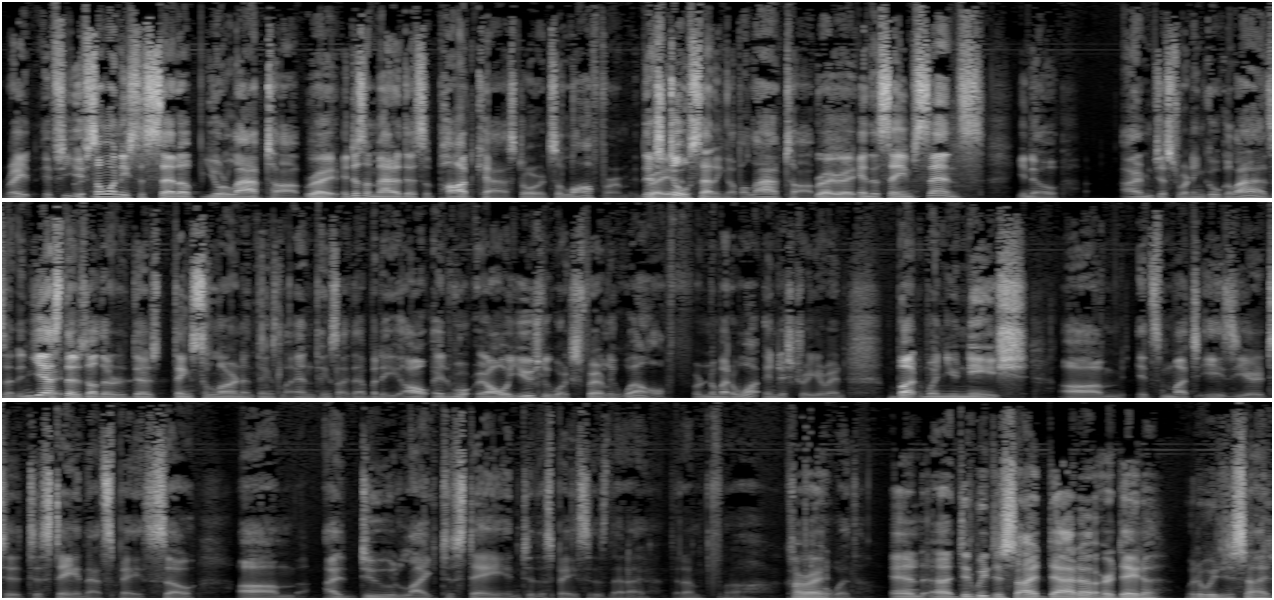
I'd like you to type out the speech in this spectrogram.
right? If if someone needs to set up your laptop, Right. it doesn't matter that it's a podcast or it's a law firm. They're Right, still yeah. setting up a laptop, Right, right. In the same sense, you know, I'm just running Google Ads, and yes, Right. there's other there's things to learn and things and things like that. But it all it, it all usually works fairly well for no matter what industry you're in. But when you niche, um, it's much easier to to stay in that space. So um, I do like to stay into the spaces that I that I'm uh, comfortable right. with. And uh, did we decide data or data? What did we decide?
